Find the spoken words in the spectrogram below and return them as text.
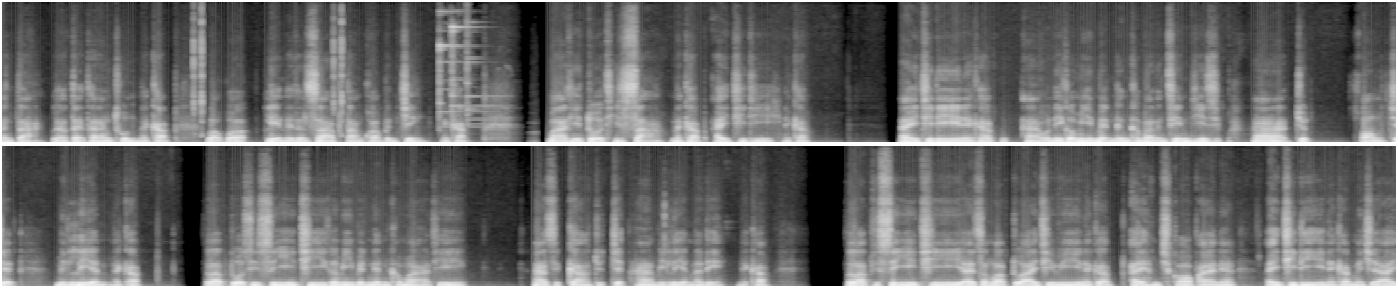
ต่างๆ แล้วแต่ท่านนักทุนนะครับ เราก็เรียนให้ท่านทราบตามความเป็นจริงนะครับ มาที่ตัวที่3นะครับ ITD นะครับ ITD นะครับวันนี้ก็มีเม็ดเงินเข้ามาทั้งสิ้น 25.27มิลเลียนนะครับสำหรับตัว CCET ก็มีเม็ดเงินเข้ามาที่ 59.75 มิลเลียนนั่นเองนะครับสำหรับที่ CET ไอสำหรับตัว ITV นะครับไอ้ขออภัยเนี่ย ITD นะครับไม่ใช่ I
